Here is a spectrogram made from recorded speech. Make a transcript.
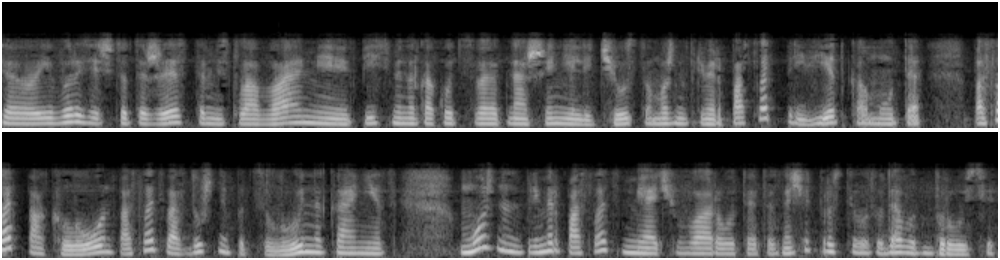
э, и выразить что-то жестами, словами, письменно какое-то свое отношение или чувство. Можно, например, послать привет кому-то, послать поклон, послать воздушный поцелуй, наконец. Можно, например, послать мяч в ворота. Это означает просто его туда вот бросить,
